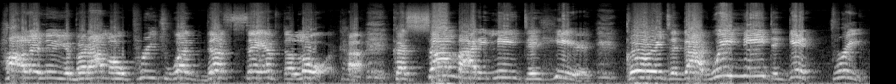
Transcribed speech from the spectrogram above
Hallelujah. But I'm gonna preach what thus saith the Lord. Because somebody need to hear it. Glory to God. We need to get free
